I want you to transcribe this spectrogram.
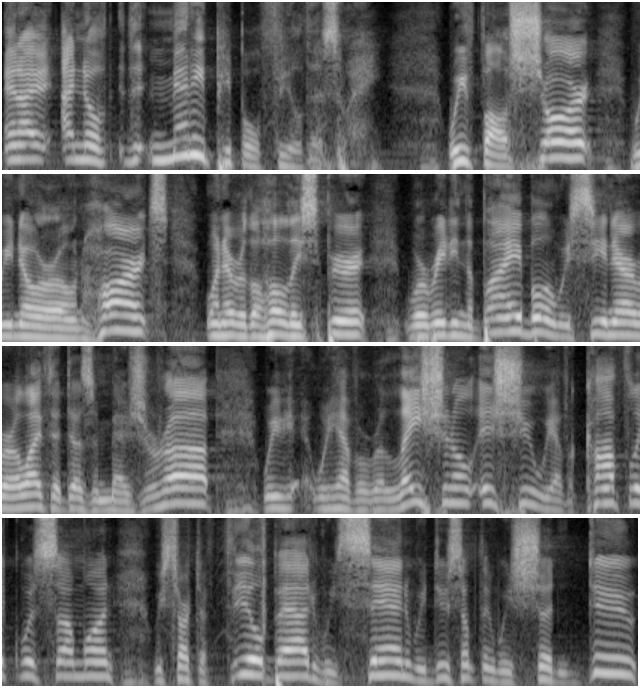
And I, I know that many people feel this way. We fall short. We know our own hearts. Whenever the Holy Spirit, we're reading the Bible and we see an area of our life that doesn't measure up. We, we have a relational issue. We have a conflict with someone. We start to feel bad. We sin. We do something we shouldn't do.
